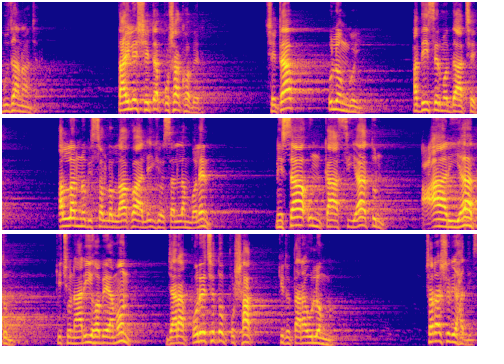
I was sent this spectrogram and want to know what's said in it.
বোঝা না যায়। তাইলে সেটা পোশাক হবে না। সেটা উলঙ্গই। হাদিসের মধ্যে আছে। আল্লাহ নবী সাল্লাহ আলী সাল্লাম বলেন নিসা উন কাসিয়াতুন আরিয়াতুন। কিছু নারী হবে এমন, যারা পরেছে তো পোশাক, কিন্তু তারা উলঙ্গ। সরাসরি হাদিস।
